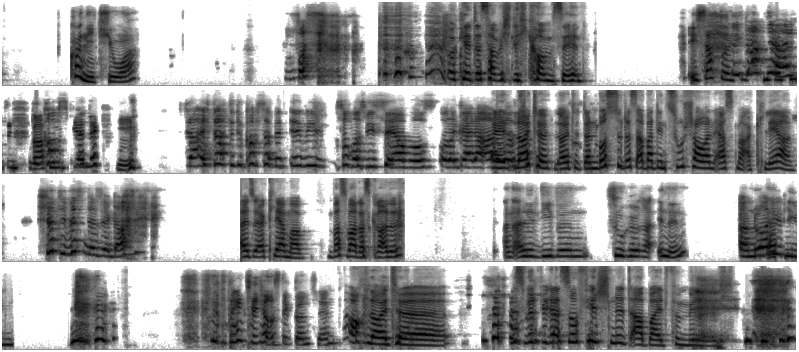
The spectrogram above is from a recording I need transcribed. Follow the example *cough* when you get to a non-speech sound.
Konnichiwa. Was? *laughs* Okay, das habe ich nicht kommen sehen. Ich sag doch, Ich dachte halt, Sprachen kommst und Dialekten. ja, ich dachte, du kommst damit irgendwie sowas wie Servus oder keine Ahnung. Ey. Leute, Leute, dann musst du das aber den Zuschauern erstmal erklären. Stimmt, die wissen das ja gar nicht. Also erklär mal, was war das gerade? An alle lieben ZuhörerInnen. Aber nur an die Ähm, Lieben. *laughs* Du bringst mich aus dem Konzept. Ach Leute, das wird wieder so viel Schnittarbeit für mich. *laughs*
